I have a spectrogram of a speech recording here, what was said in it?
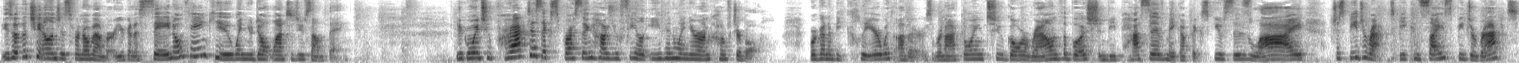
these are the challenges for November. You're going to say no thank you when you don't want to do something. You're going to practice expressing how you feel even when you're uncomfortable. We're going to be clear with others. We're not going to go around the bush and be passive, make up excuses, lie. Just be direct, be concise, be direct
